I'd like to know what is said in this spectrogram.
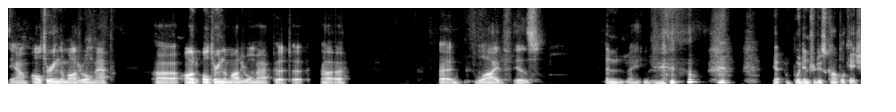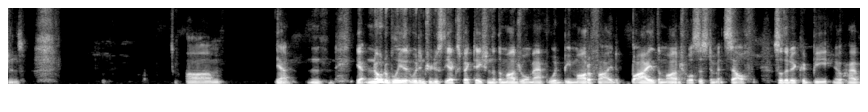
Yeah, altering the module map, al- altering the module map at, uh, uh, uh, live is, and it would introduce complications. Um, yeah, yeah, notably, it would introduce the expectation that the module map would be modified by the module system itself so that it could be, you know, have,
